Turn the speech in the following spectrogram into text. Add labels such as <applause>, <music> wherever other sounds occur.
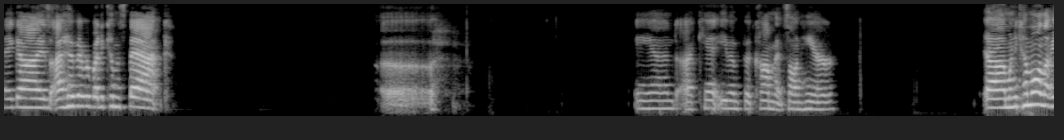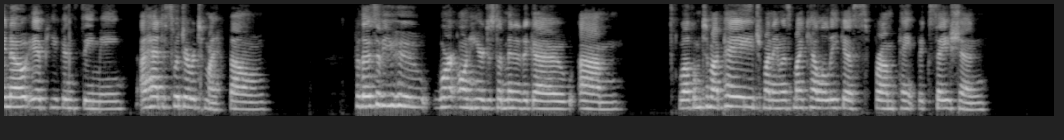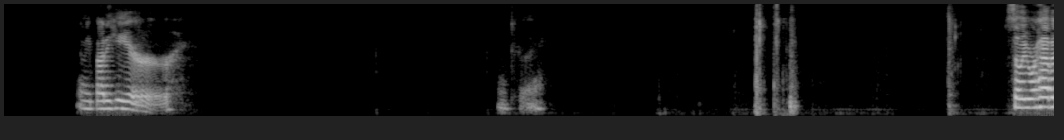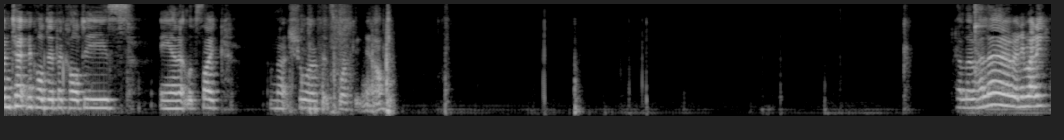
Hey guys, I hope everybody comes back. Uh, and I can't even put comments on here. Um, when you come on, let me know if you can see me. I had to switch over to my phone. For those of you who weren't on here just a minute ago, um, welcome to my page. My name is Michaela Lekas from Paint Fixation. Anybody here? Okay. So we were having technical difficulties and it looks like, I'm not sure if it's working now. Hello, hello, anybody?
